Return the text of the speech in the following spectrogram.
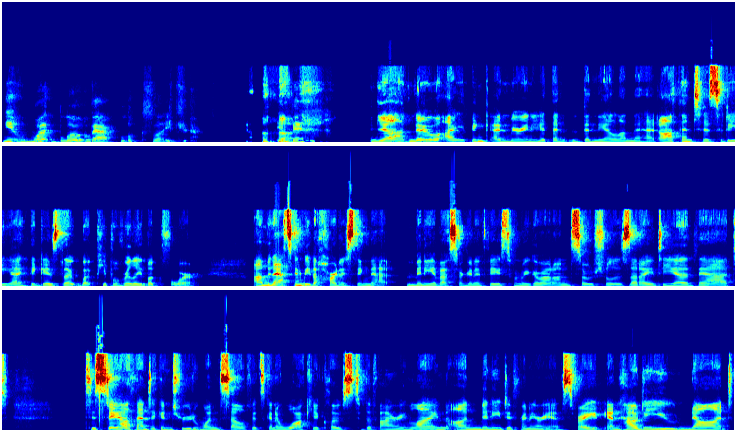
you know what blowback looks like Yeah, no, I think, and Marion, you hit the, the nail on the head. Authenticity, I think, is the, what people really look for. Um, and that's going to be the hardest thing that many of us are going to face when we go out on social is that idea that to stay authentic and true to oneself, it's going to walk you close to the firing line on many different areas, right? And how do you not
